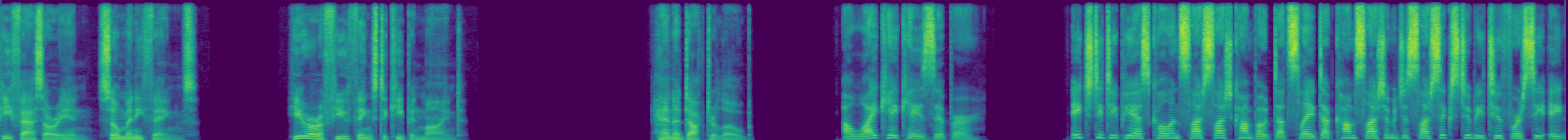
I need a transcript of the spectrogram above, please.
PFAS are in so many things. Here are a few things to keep in mind. Hannah Docter-Loeb. A YKK zipper. Https colon slash slash compote.slate.com slash images slash 62b24c89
